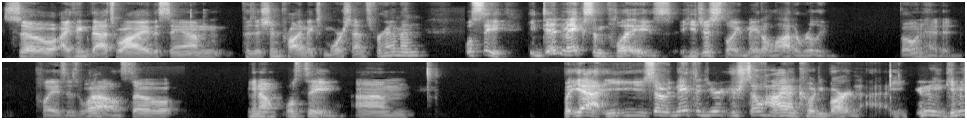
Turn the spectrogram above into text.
So I think that's why the Sam position probably makes more sense for him. And we'll see. He did make some plays. He just like made a lot of really boneheaded plays as well. So you know, we'll see. Um, but yeah, you, so Nathan, you're you're so high on Cody Barton. Give me give me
